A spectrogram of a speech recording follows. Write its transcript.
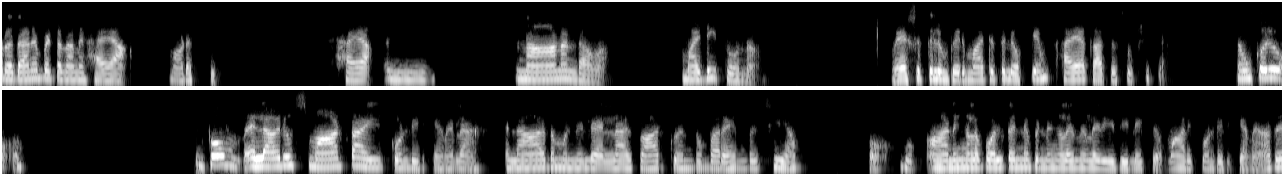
പ്രധാനപ്പെട്ടതാണ് ഹയ മോഡസ്റ്റി ഹയ നാണുണ്ടാവാം മടി തോന്നുക. വേഷത്തിലും പെരുമാറ്റത്തിലും ഒക്കെയും ഹയ കാത്തു സൂക്ഷിക്കുക. നമുക്കൊരു ഇപ്പം എല്ലാവരും സ്മാർട്ട് ആയിക്കൊണ്ടിരിക്കുകയാണ് അല്ലെ? എല്ലാവരുടെ മുന്നിലും എല്ലാവർക്കും ആർക്കും എന്തും പറയാം എന്തും ചെയ്യാം. ആണുങ്ങളെ പോലെ തന്നെ പെണ്ണുങ്ങൾ എന്നുള്ള രീതിയിലേക്ക് മാറിക്കൊണ്ടിരിക്കുകയാണ് അത്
